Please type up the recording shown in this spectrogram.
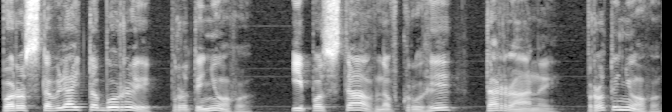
порозставляй табори проти нього і постав навкруги тарани проти нього.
